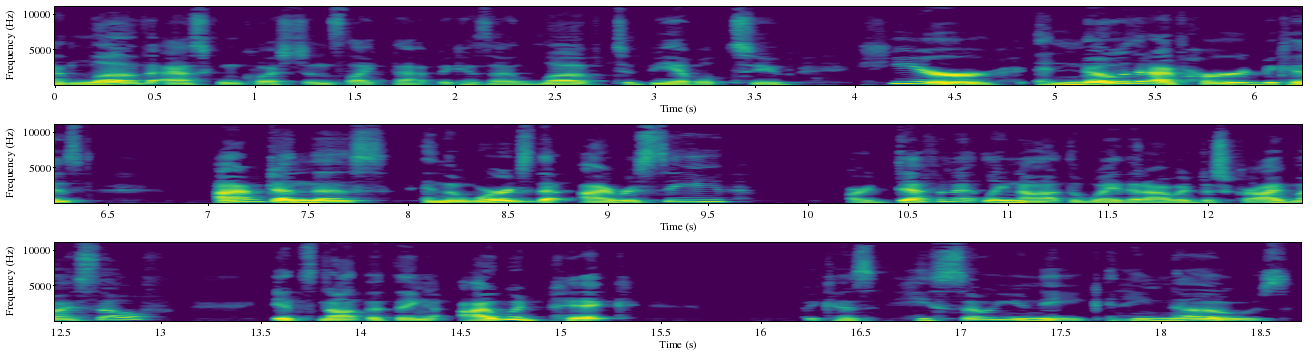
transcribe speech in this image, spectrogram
I love asking questions like that because I love to be able to hear and know that I've heard because I've done this and the words that I receive are definitely not the way that I would describe myself. It's not the thing I would pick because he's so unique and he knows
